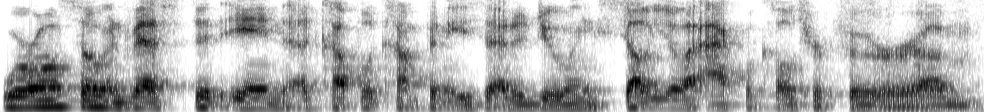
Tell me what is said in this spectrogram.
We're also invested in a couple of companies that are doing cellular aquaculture for um,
